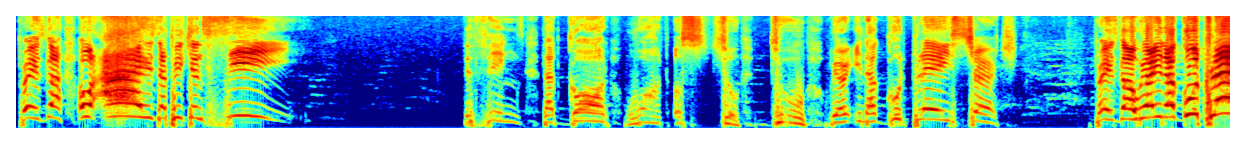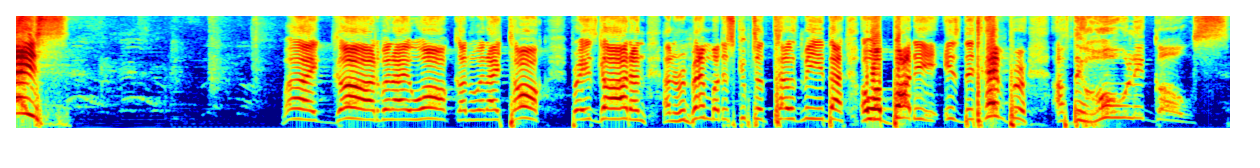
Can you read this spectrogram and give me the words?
Praise God. Our eyes that we can see the things that God wants us to do. We are in a good place, church. Praise God. We are in a good place. My God, when I walk and when I talk, praise God, and, and remember the scripture tells me that our body is the temple of the Holy Ghost.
